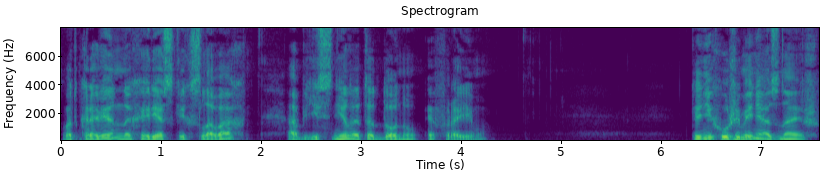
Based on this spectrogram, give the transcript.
в откровенных и резких словах объяснил это Дону Эфраиму. — Ты не хуже меня знаешь,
